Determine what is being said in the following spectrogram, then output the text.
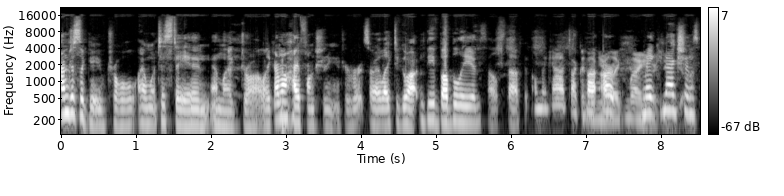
I'm just a cave troll. I want to stay in and like draw. Like I'm a high functioning introvert, so I like to go out and be bubbly and sell stuff. And, oh my god, talk And about art. like, make connections,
